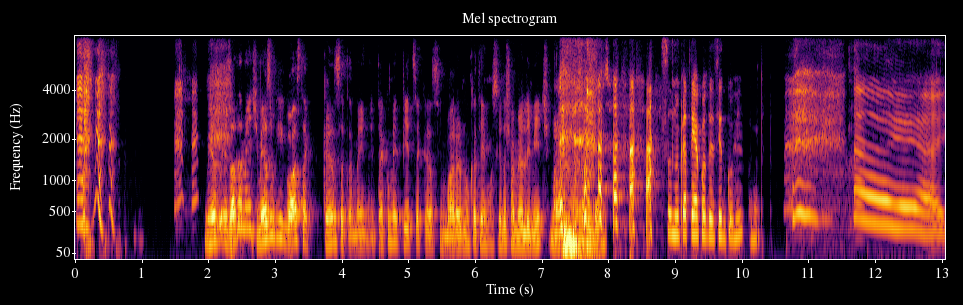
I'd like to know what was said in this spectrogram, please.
Mesmo, exatamente, mesmo que gosta, cansa também. Né? Até comer pizza cansa, embora eu nunca tenha conseguido achar meu limite, mas. Isso nunca tenha acontecido comigo. É. Ai, ai, ai.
